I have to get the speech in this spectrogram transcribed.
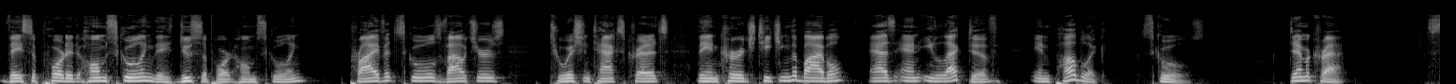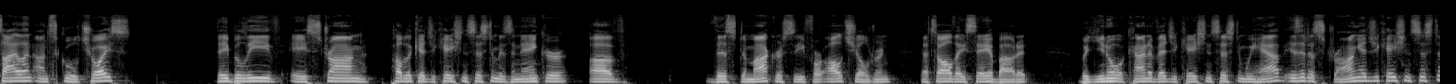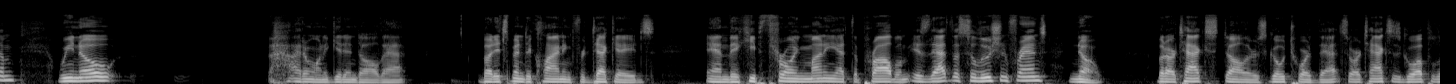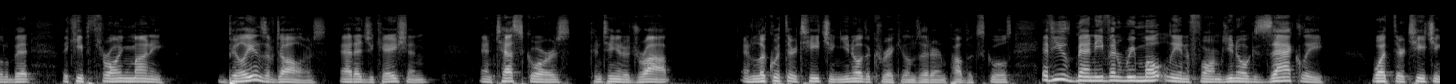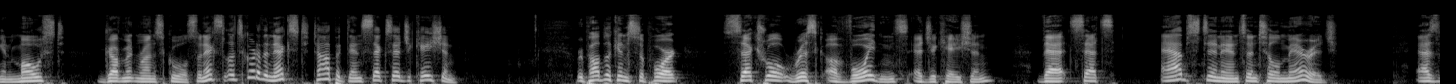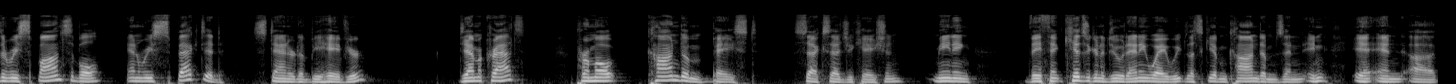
They supported homeschooling. They do support homeschooling, private schools, vouchers, tuition tax credits. They encourage teaching the Bible as an elective in public schools. Democrat, silent on school choice. They believe a strong public education system is an anchor of this democracy for all children. That's all they say about it. But you know what kind of education system we have? Is it a strong education system? We know, I don't want to get into all that, but it's been declining for decades and they keep throwing money at the problem. Is that the solution, friends? No. But our tax dollars go toward that. So our taxes go up a little bit. They keep throwing money, billions of dollars, at education, and test scores continue to drop. And look what they're teaching. You know the curriculums that are in public schools. If you've been even remotely informed, you know exactly what they're teaching And most government run schools. So, next, let's go to the next topic then sex education. Republicans support sexual risk avoidance education that sets abstinence until marriage as the responsible and respected standard of behavior. Democrats promote condom based sex education, meaning they think kids are going to do it anyway. We, let's give them condoms and, and uh,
